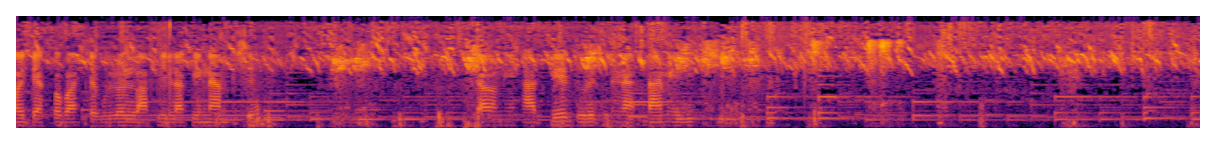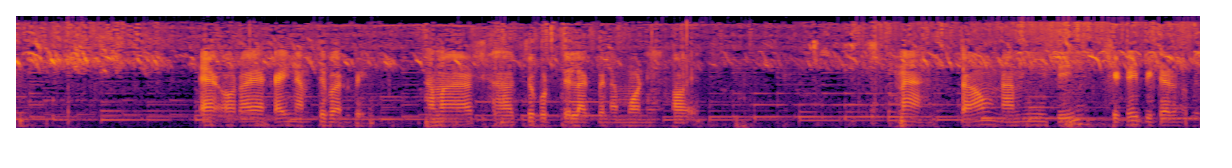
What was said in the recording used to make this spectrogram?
ওই দেখো বাচ্চাগুলো লাফিয়ে লাফিয়ে নামছে। তাও আমি হাত দিয়ে ধরে ধরে নামিয়ে দিচ্ছি। ওরা একাই নামতে পারবে। আমার সাহায্য করতে লাগবে না মনে হয়। না তাও নামিয়ে দিই সেটাই বেটার হবে।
